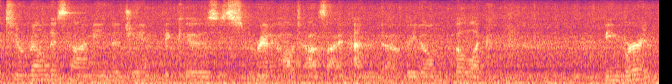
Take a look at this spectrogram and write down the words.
To run this time in the gym because it's really hot outside and uh, we don't feel like being burned.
